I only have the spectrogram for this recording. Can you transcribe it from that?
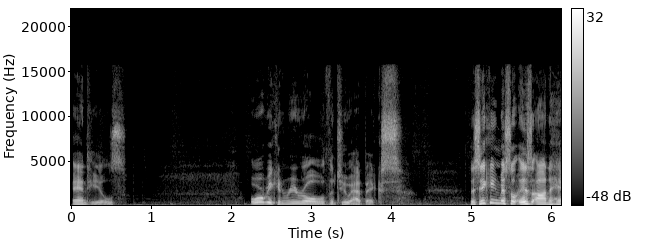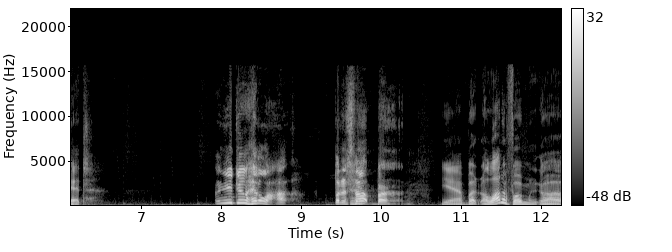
and heals. Or we can reroll the two epics. The seeking missile is on hit. And you do hit a lot, but it's Yeah. not burn. Yeah, but a lot of homing, uh,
